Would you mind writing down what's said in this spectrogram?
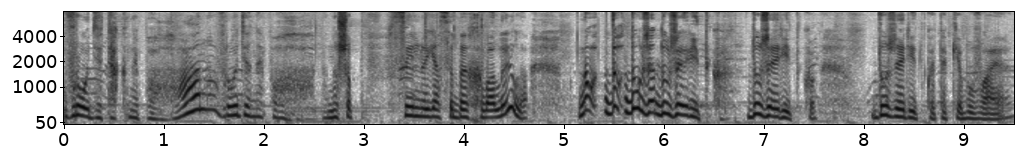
вроді так непогано, вроді непогано. Ну, щоб сильно я себе хвалила. Ну, дуже дуже рідко. Дуже рідко. Дуже рідко таке буває.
